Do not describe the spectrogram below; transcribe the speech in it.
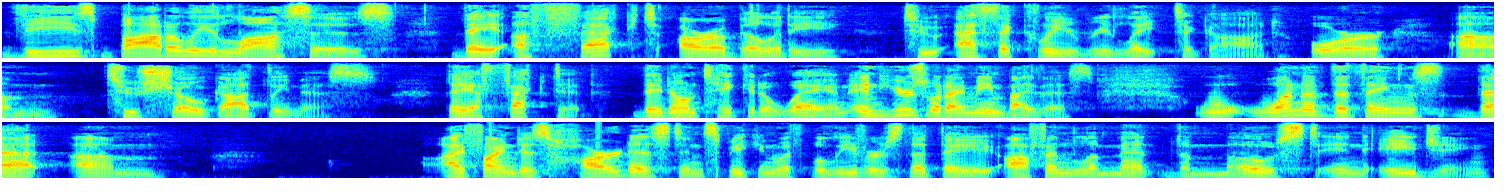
these bodily losses they affect our ability to ethically relate to God or um, to show godliness. They affect it. They don't take it away. And, and here's what I mean by this. W- one of the things that um, I find is hardest in speaking with believers that they often lament the most in aging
